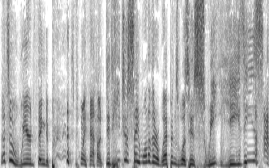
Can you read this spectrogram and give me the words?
that's a weird thing to point out. Did he just say one of their weapons was his sweet Yeezys?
